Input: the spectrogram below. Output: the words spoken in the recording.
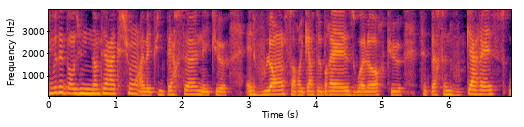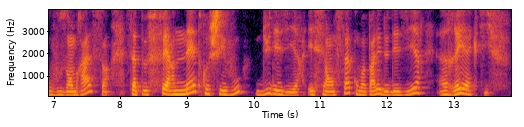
vous êtes dans une interaction avec une personne et que elle vous lance un regard de braise ou alors que cette personne vous caresse ou vous embrasse, ça peut faire naître chez vous du désir. Et c'est en ça qu'on va parler de désir réactif.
